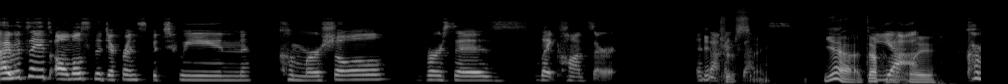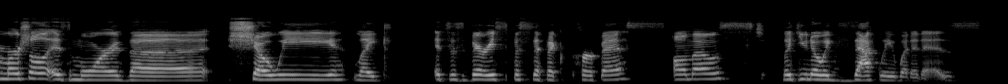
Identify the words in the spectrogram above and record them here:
I would say it's almost the difference between commercial versus like concert. If that makes Interesting. Yeah, definitely. Yeah. commercial is more the showy like it's this very specific purpose almost like you know exactly what it is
